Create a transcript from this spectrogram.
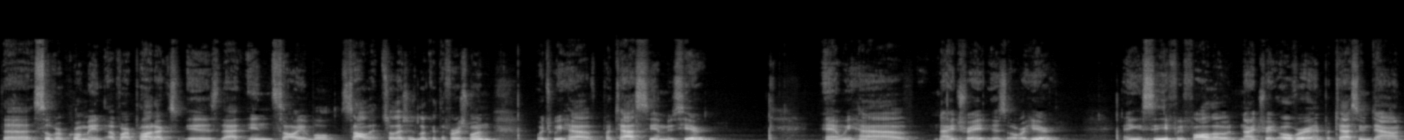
the silver chromate of our products, is that insoluble solid. So let's just look at the first one, which we have potassium is here. And we have nitrate is over here. And you can see if we follow nitrate over and potassium down,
